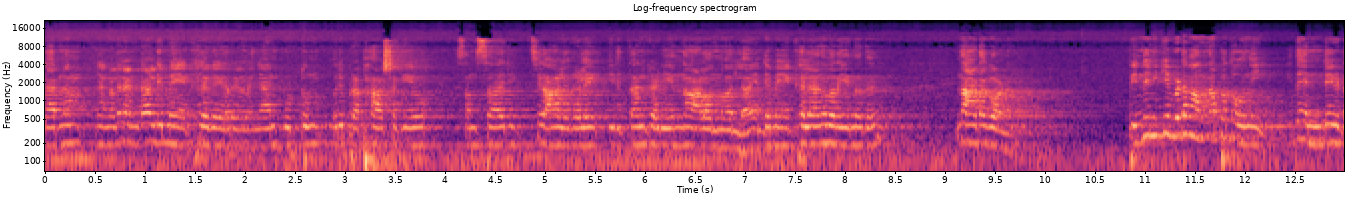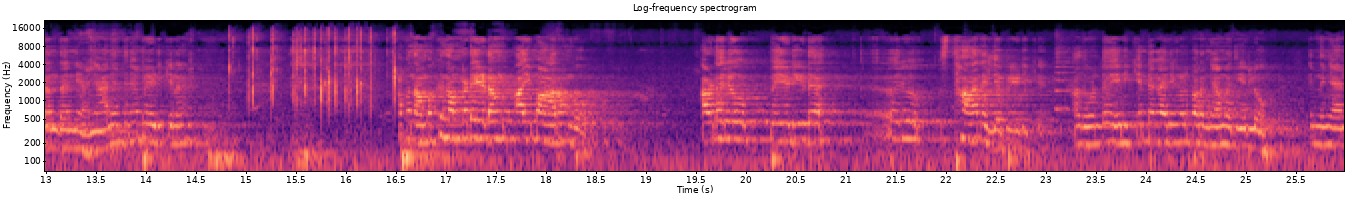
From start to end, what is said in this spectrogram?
കാരണം ഞങ്ങൾ രണ്ടാളുടെയും മേഖല വേറെയാണ്. ഞാൻ ഒട്ടും ഒരു പ്രഭാഷകയോ സംസാരിച്ച ആളുകളെ ഇരുത്താൻ കഴിയുന്ന ആളൊന്നുമല്ല. എന്റെ മേഖല എന്ന് പറയുന്നത് നാടകമാണ്. പിന്നെ എനിക്ക് ഇവിടെ വന്നപ്പോൾ തോന്നി ഇത് എന്റെ ഇടം തന്നെയാണ് ഞാൻ എന്തിനാ പേടിക്കണേ? അപ്പൊ നമുക്ക് നമ്മുടെ ഇടം ആയി മാറുമ്പോൾ അവിടെ ഒരു പേടിയുടെ ഒരു സ്ഥാനമില്ല പേടിക്ക്. അതുകൊണ്ട് എനിക്ക് എന്റെ കാര്യങ്ങൾ പറഞ്ഞാൽ മതിയല്ലോ എന്ന് ഞാൻ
